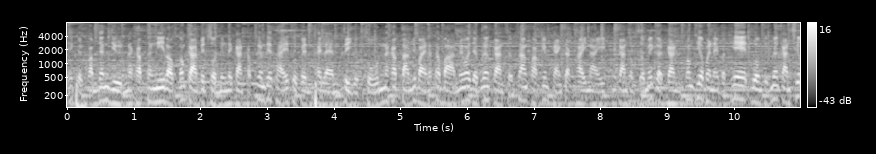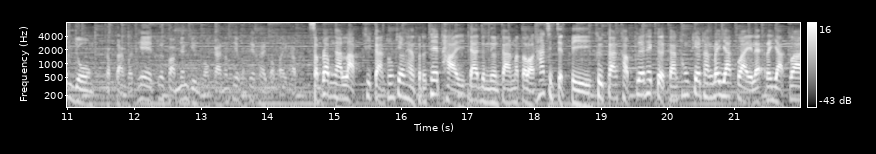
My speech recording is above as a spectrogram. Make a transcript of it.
ให้เกิดความยั่งยืนนะครับ ทั้งนี้เราต้องการเป็นส่วนหนึ่งในการขับเคลื่อนประเทศไทยให้สู่เป็นไทยแลนด์ 4.0 นะครับ ตามนโยบายรัฐบาลไม่ว่าจะเรื่องการเสริมสร้างความเข้มแข็งจากภายใน ในการส่งเสริมให้เกิดการท่องเที่ยวภายในประเทศ รวมถึงเรื่องการเชื่อมโยงกับต่างประเทศ เพื่อความยั่งยืนของการท่องเที่ยวของประเทศไทยต่อไปครับสำหรับงานหลักที่การท่องเที่ยวแห่งประเทศไทย ได้ดำเนินการมาตลอด 57 ปี คือการขับเคลื่อนให้เกิดการท่องเที่ยวทั้งระยะไกลและระยะใกล้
